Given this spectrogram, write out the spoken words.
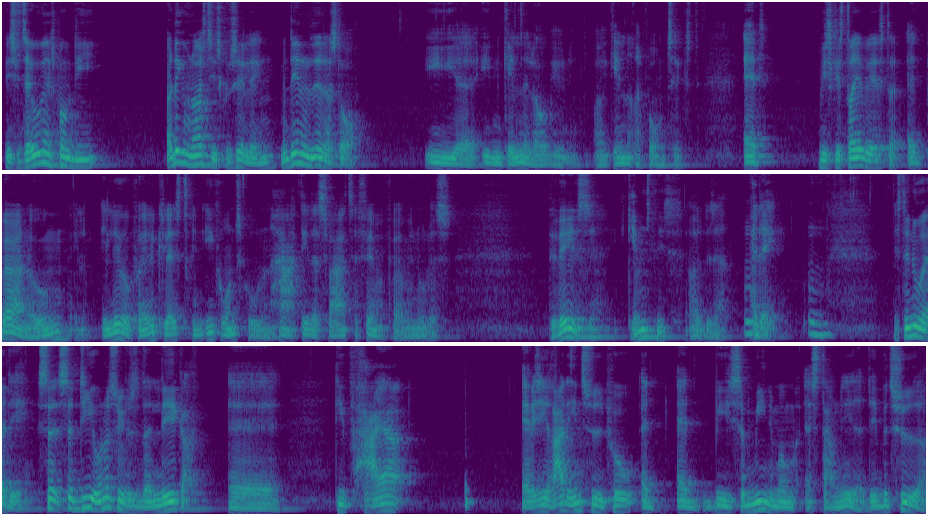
Hvis vi tager udgangspunkt i, og det kan man også diskutere længe, men det er nu det, der står i, uh, i den gældende lovgivning og i gældende reformtekst, at vi skal stræbe efter, at børn og unge, eller elever på alle klassetrin i grundskolen, har det, der svarer til 45 minutters bevægelse i gennemsnit og alt det der mm. per dag. Mm. Hvis det nu er det, så, så de undersøgelser, der ligger, øh, de peger jeg vil sige ret entydigt på, at, at vi som minimum er stagneret. Det betyder,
